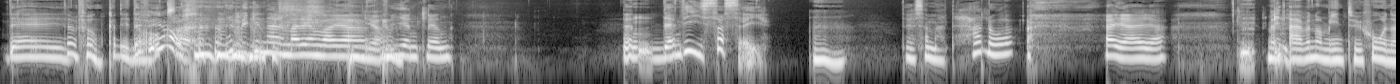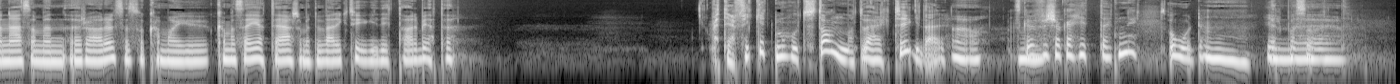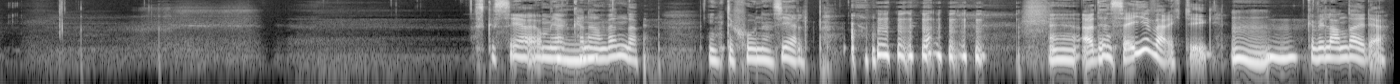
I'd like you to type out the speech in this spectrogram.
det, Den funkade idag det, också. ja, det ligger närmare än vad jag Ja. egentligen... Den, den visar sig. Mm. Det är som att, hallå, här är jag. Men även om intuitionen är som en rörelse så kan man ju kan man säga att det är som ett verktyg i ditt arbete. Att jag fick ett motstånd mot verktyg där. Ja. Ska vi försöka hitta ett nytt ord? Mm. Hjälpas eh, åt. Jag ska se om jag kan använda intuitionens hjälp. Eh, ja, den säger verktyg. Mm. Ska vi landa i det?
